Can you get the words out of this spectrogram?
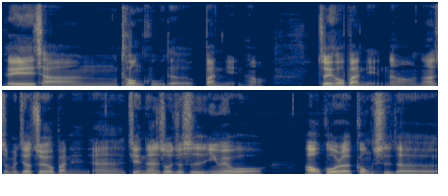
非常痛苦的半年哈，最后半年啊，那什么叫最后半年？嗯，简单说就是因为我熬过了公司的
